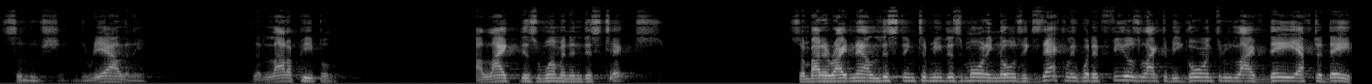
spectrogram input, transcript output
solution. The reality that a lot of people are like this woman in this text. Somebody right now listening to me this morning knows exactly what it feels like to be going through life day after day,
